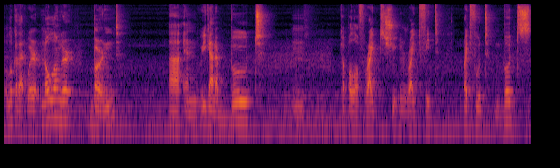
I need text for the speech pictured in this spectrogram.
Look at that. We're no longer burned, uh, and we got a boot mm, couple of right right feet, right foot boots,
